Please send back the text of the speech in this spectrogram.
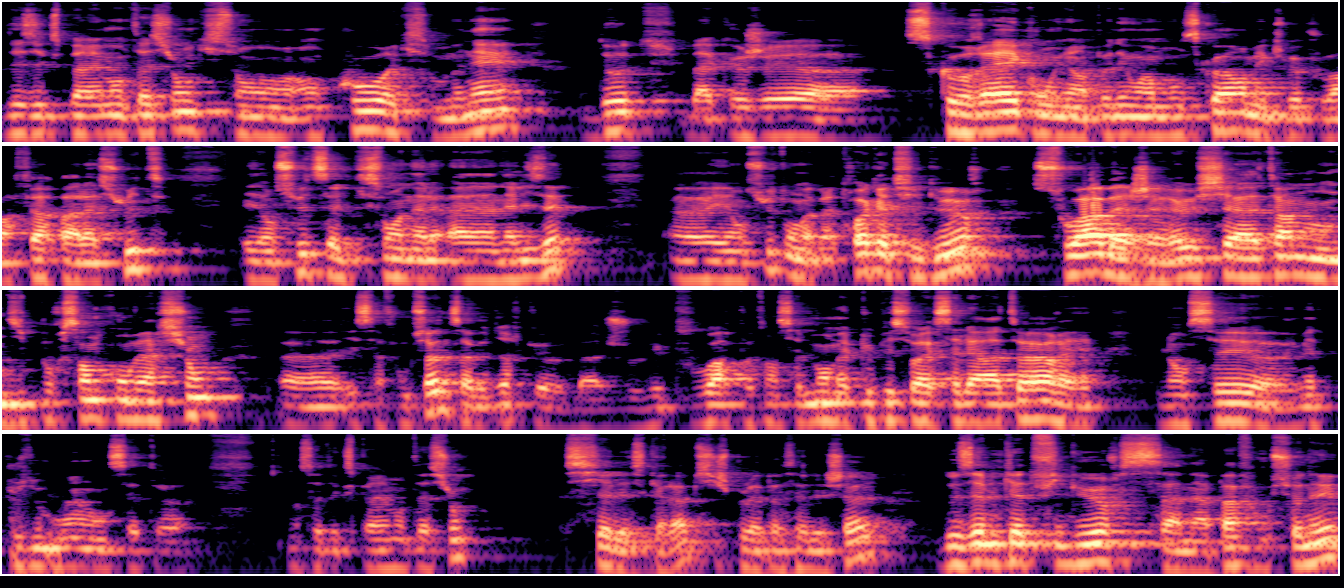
des expérimentations qui sont en cours et qui sont menées, d'autres bah, que j'ai euh, scorées, qui ont eu un peu des moins bons scores, mais que je vais pouvoir faire par la suite, et ensuite celles qui sont à analyser. Euh, et ensuite, on a bah, trois cas de figure. Soit bah, j'ai réussi à atteindre mon 10% de conversion euh, et ça fonctionne. Ça veut dire que bah, je vais pouvoir potentiellement mettre le pied sur l'accélérateur et lancer, euh, mettre plus ou moins dans cette, dans cette expérimentation si elle est scalable, si je peux la passer à l'échelle. Deuxième cas de figure, ça n'a pas fonctionné,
